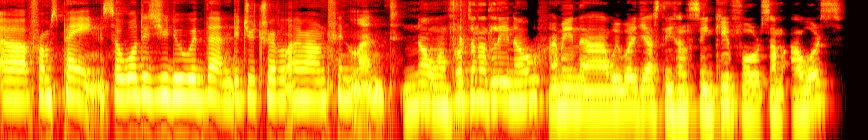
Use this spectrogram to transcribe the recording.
uh, from Spain. So what did you do with them? Did you travel around Finland? No, unfortunately, no. I mean, uh, we were just in Helsinki for some hours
